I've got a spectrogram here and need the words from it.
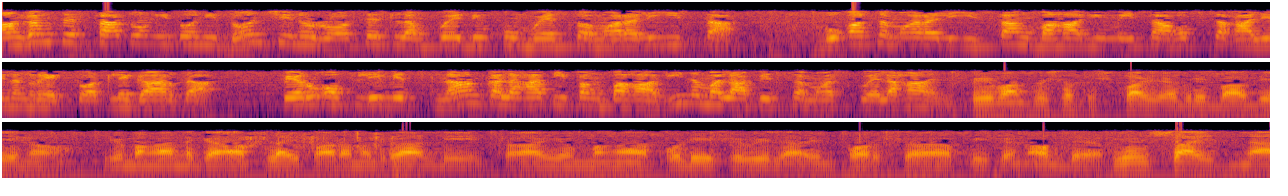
hanggang sa estatwang ito ni Don Chino Roses lang pwedeng pumwesto ang mga relihista. Bukas sa mga relihista ang bahaging may sakop sakali ng Recto at Legarda. Pero off-limits na ang kalahati pang bahagi na malapit sa mga eskwelahan. We want to satisfy everybody, no? Yung mga nag apply para mag-rally, saka yung mga police who will uh, enforce uh, peace and order. Yung side na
